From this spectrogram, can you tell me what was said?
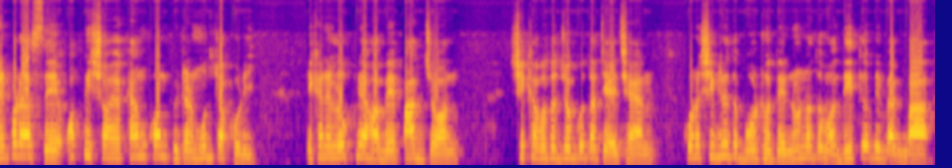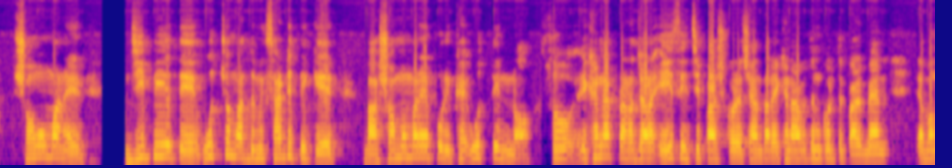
এরপর আছে অফিস সহায়ক কাম কম্পিউটার মুদ্রা করি। এখানে লোক নেওয়া হবে পাঁচজন শিক্ষাগত যোগ্যতা চেয়েছেন। কোনো স্বীকৃত বোর্ড হতে ন্যূনতম দ্বিতীয় বিভাগ বা সমমানের জিপিএ তে উচ্চ মাধ্যমিক সার্টিফিকেট বা সমমানের পরীক্ষায় উত্তীর্ণ। তো এখানে আপনারা যারা এইচএসসি পাস করেছেন, তারা এখানে আবেদন করতে পারবেন এবং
